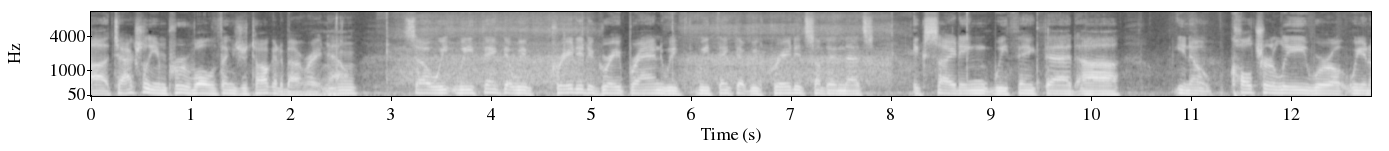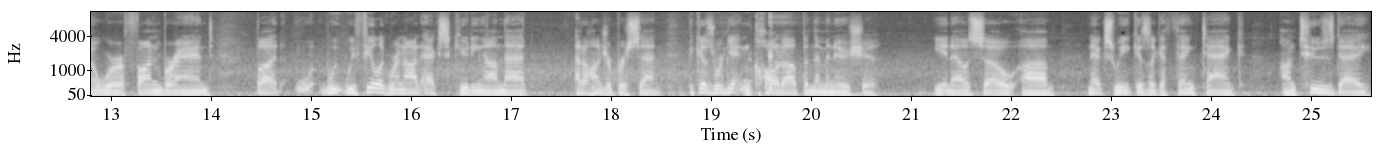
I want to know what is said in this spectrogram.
uh, to actually improve all the things you're talking about right now. Mm-hmm. So we, we think that we've created a great brand. We we think that we've created something that's exciting. We think that uh, you know culturally we're you know we're a fun brand, but we, we feel like we're not executing on that at 100% because we're getting caught up in the minutia you know? So um, next week is like a think tank on tuesday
